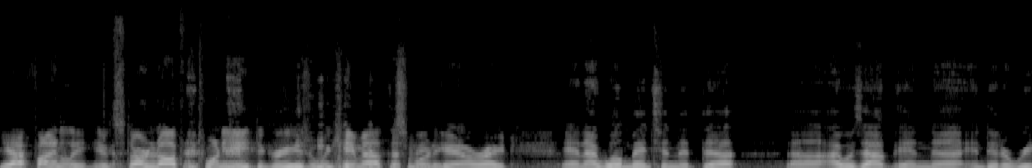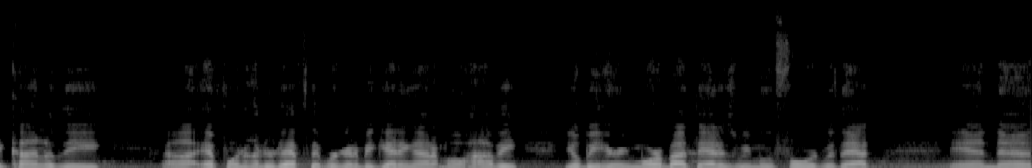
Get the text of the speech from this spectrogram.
Yeah, finally. It started off at 28 degrees when we came out this morning. Yeah, right. And I will mention that uh, uh, I was out and uh, and did a recon of the uh, F100F that we're going to be getting out at Mojave. You'll be hearing more about that as we move forward with that. And uh,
